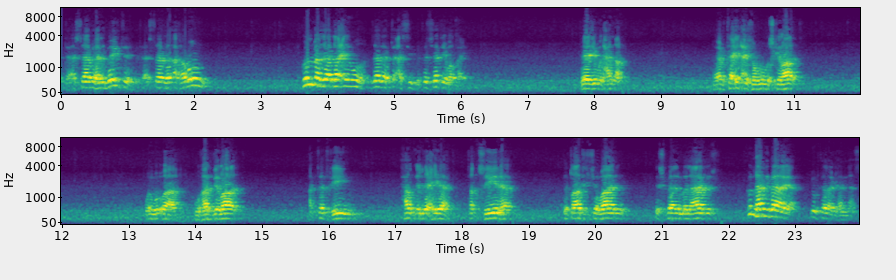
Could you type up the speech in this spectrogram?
يتأسى بأهل بيته يتأسى به الآخرون كل ما زاد علمه زاد التأسي بالشر والخير. فيجب الحذر. ويبتعد عن شرب المسكرات والمخدرات التدخين حلق اللحية تقصيرها إطالة الشوارب إسبال الملابس كل هذه بلايا يبتلى بها الناس.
